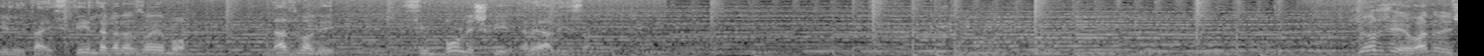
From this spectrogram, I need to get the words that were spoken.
ili taj stil, da ga nazovemo, nazvali simbolički realizam. Đorđe Jovanović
